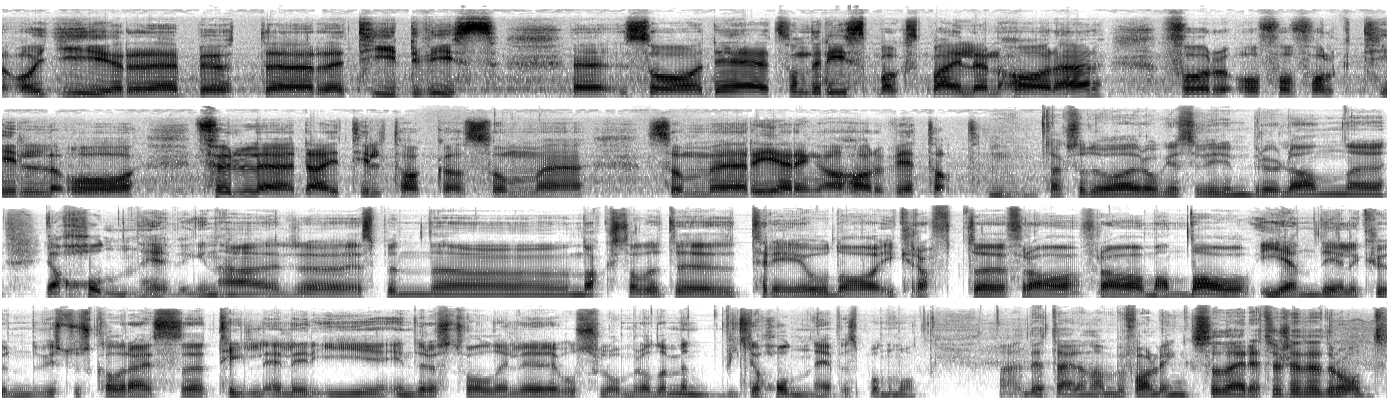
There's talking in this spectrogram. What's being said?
og gir bøter tidvis. Så det er et sånt ris bak speilet en har her, for å få folk til å følge de tiltakene som, som regjeringa har vedtatt. Mm, takk skal du ha, Roger Severin Bruland. Eh, ja, Håndhevingen her, eh, Espen eh, Nakstad. Dette trer jo da i kraft fra, fra, mandag. og igjen Det gjelder kun hvis du skal reise til eller i Indre Østfold eller Oslo-området. Men vil det håndheves på noen måte? Dette er en anbefaling, så det er rett og slett et råd.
